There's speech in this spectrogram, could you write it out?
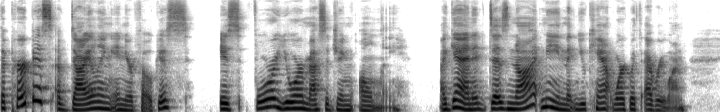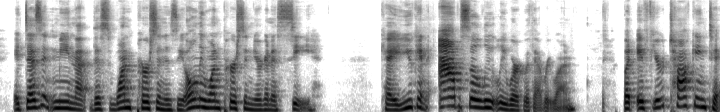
the purpose of dialing in your focus is for your messaging only. Again, it does not mean that you can't work with everyone. It doesn't mean that this one person is the only one person you're going to see. Okay, you can absolutely work with everyone. But if you're talking to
